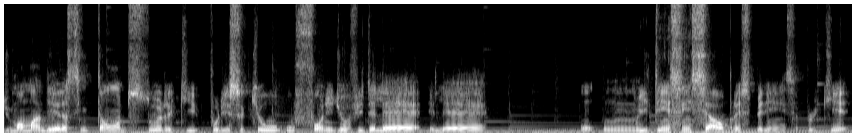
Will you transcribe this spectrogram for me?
de uma maneira assim tão absurda que por isso que o, o fone de ouvido ele é, ele é um, um item essencial para a experiência, porque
